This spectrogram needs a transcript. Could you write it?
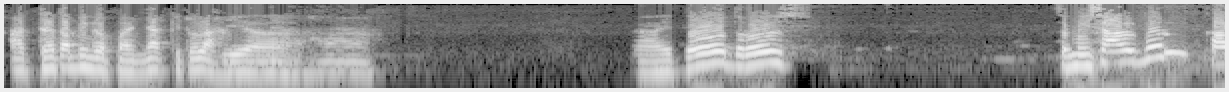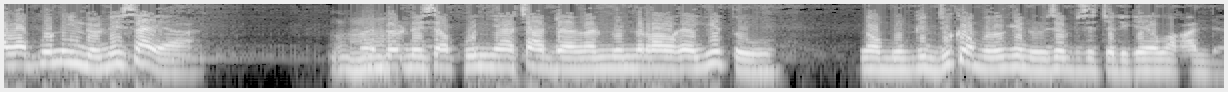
Ada tapi nggak banyak gitulah. Iya. Ah. Nah, itu terus semisal pun kalaupun Indonesia ya, Hmm. Indonesia punya cadangan mineral kayak gitu, nggak mungkin juga mungkin Indonesia bisa jadi kayak Wakanda.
